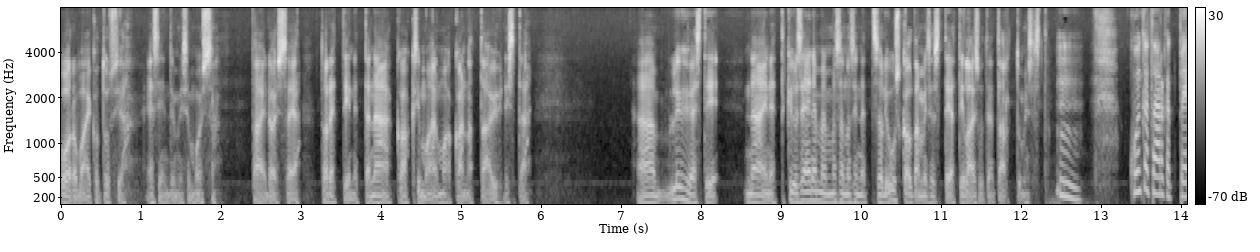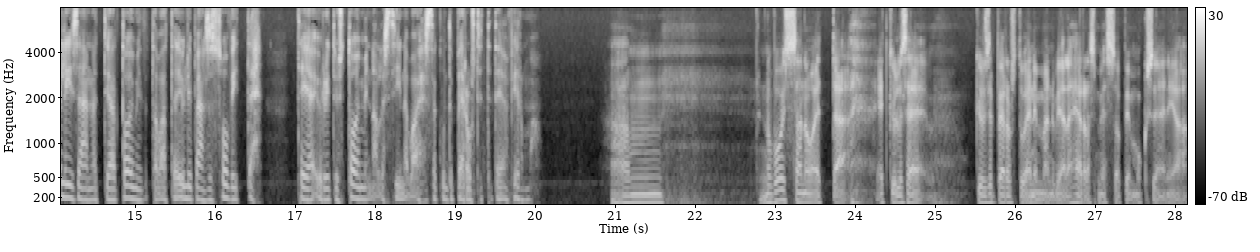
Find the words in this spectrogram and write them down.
vuorovaikutus- ja esiintymisen muissa taidoissa. Ja todettiin, että nämä kaksi maailmaa kannattaa yhdistää. Ää, lyhyesti näin, että kyllä se enemmän mä sanoisin, että se oli uskaltamisesta ja tilaisuuteen tarttumisesta. Mm. Kuinka tarkat pelisäännöt ja toimintatavat te ylipäänsä sovitte teidän yritystoiminnalle siinä vaiheessa, kun te perustitte teidän firmaa? Um, No voisi sanoa, että, että kyllä, se, kyllä se perustuu enemmän vielä herrasmiessopimukseen ja,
